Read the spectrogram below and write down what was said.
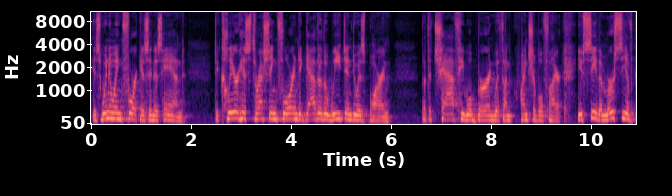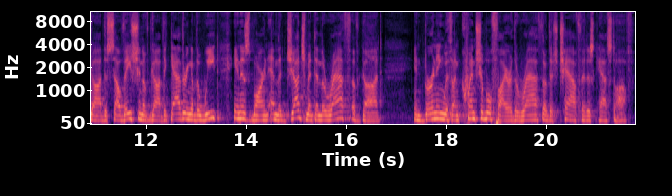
His winnowing fork is in his hand to clear his threshing floor and to gather the wheat into his barn but the chaff he will burn with unquenchable fire. You see the mercy of God, the salvation of God, the gathering of the wheat in his barn, and the judgment and the wrath of God in burning with unquenchable fire the wrath or the chaff that is cast off.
